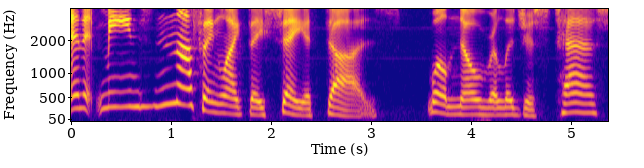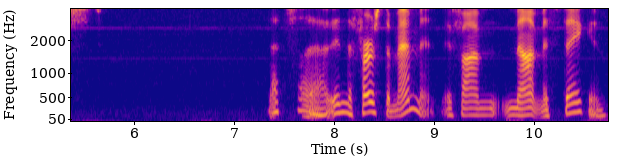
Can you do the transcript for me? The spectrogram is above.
And it means nothing like they say it does. Well, no religious test. That's uh, in the First Amendment, if I'm not mistaken.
